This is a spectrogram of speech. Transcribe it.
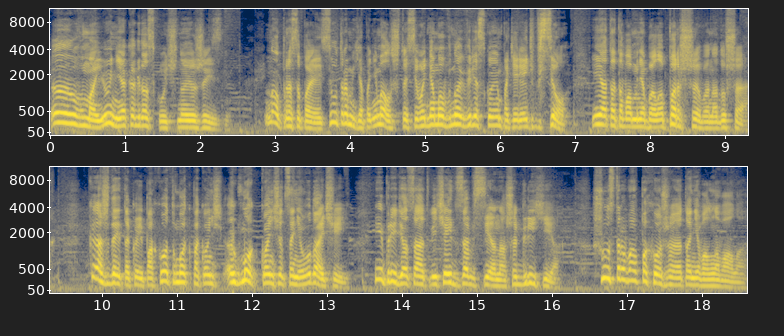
в мою некогда скучную жизнь. Но просыпаясь утром, я понимал, что сегодня мы вновь рискуем потерять все, и от этого мне было паршиво на душе. Каждый такой поход мог, поконч... мог кончиться неудачей, и придется отвечать за все наши грехи. Шустрого, похоже, это не волновало.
